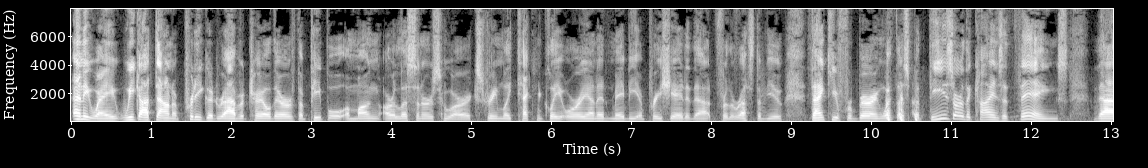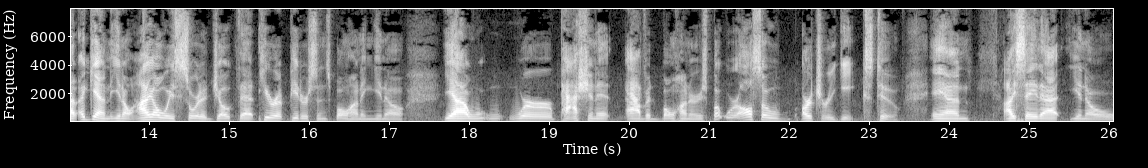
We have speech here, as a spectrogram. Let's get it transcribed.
anyway, we got down a pretty good rabbit trail there. The people among our listeners who are extremely technically oriented maybe appreciated that. For the rest of you, thank you for bearing with us. But these are the kinds of things that, again, you know, I always sort of joke that here at Petersen's Bow Hunting, you know, yeah, we're passionate, avid bow hunters, but we're also archery geeks too. And I say that, you know,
